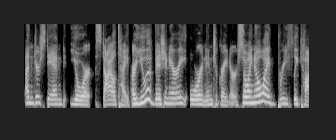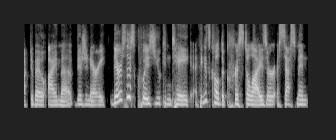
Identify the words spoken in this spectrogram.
understand your style type. Are you a visionary or an integrator? So I know I briefly talked about I'm a visionary. There's this quiz you can take. I think it's called the Crystallizer Assessment.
